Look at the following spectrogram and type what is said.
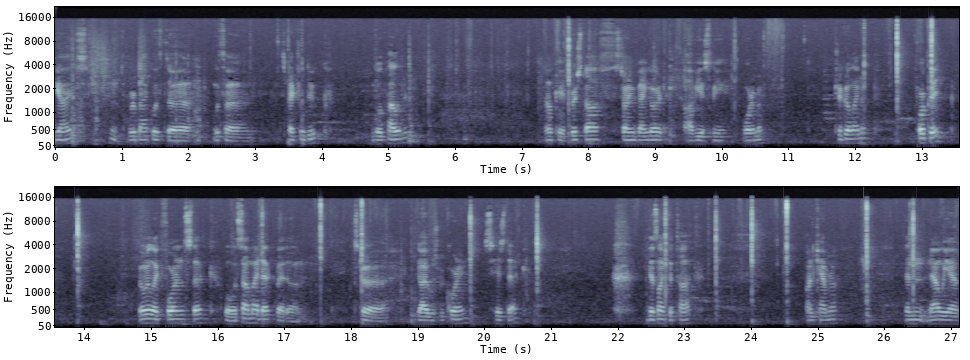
guys, we're back with uh, with uh, Spectral Duke, Gold Paladin. Okay, first off, starting Vanguard, obviously Vortimer. Trigger lineup, four crit. Only like four in this deck. Well, it's not my deck, but um, it's the guy who was recording. It's his deck. he doesn't like to talk on camera. Then now we have,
